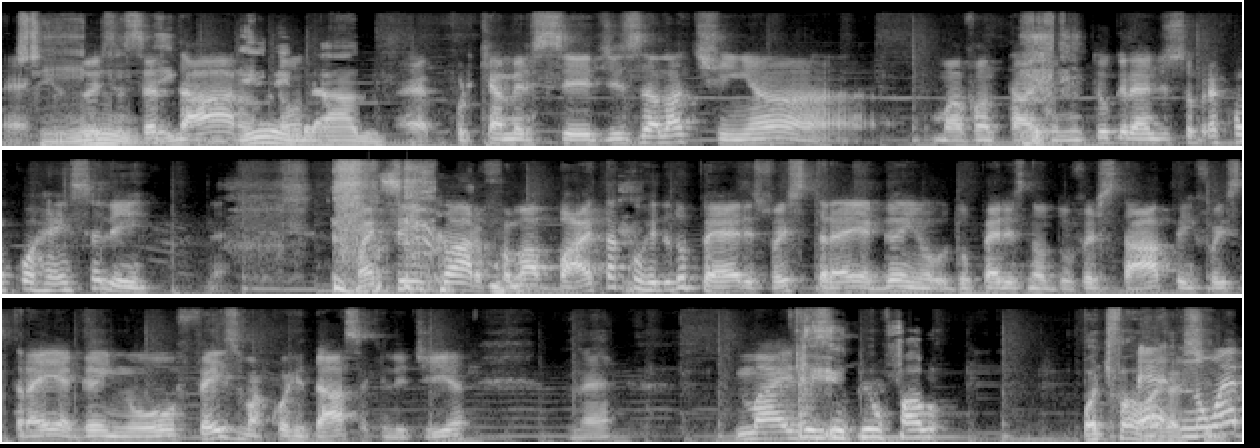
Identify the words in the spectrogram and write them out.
É, Sim, os dois acertaram. Bem, bem então, lembrado. É, porque a Mercedes ela tinha uma vantagem muito grande sobre a concorrência ali. Né? Mas sim, claro, foi uma baita corrida do Pérez, foi estreia, ganhou, do Pérez não, do Verstappen, foi estreia, ganhou, fez uma corridaça aquele dia, né? Mas... Assim, eu falo, Pode falar, é, Garcia, não é,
